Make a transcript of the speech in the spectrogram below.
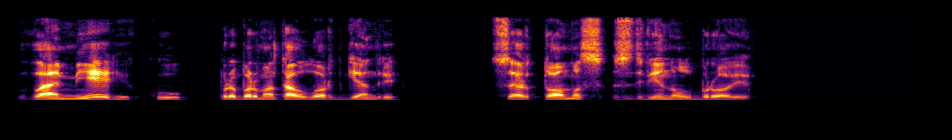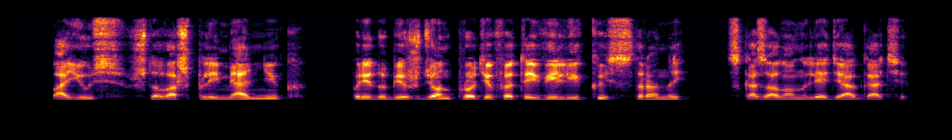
В Америку, пробормотал лорд Генри. Сэр Томас сдвинул брови. Боюсь, что ваш племянник предубежден против этой великой страны, сказал он леди Агате.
